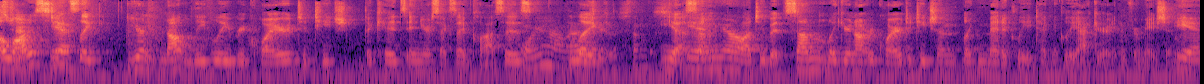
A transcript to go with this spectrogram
a lot of states like you're not legally required to teach the kids in your sex ed classes. or you're not allowed like to? Some, yeah, Yeah. some you're not allowed to, but some like you're not required to teach them like medically, technically accurate information. Like, Yeah.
